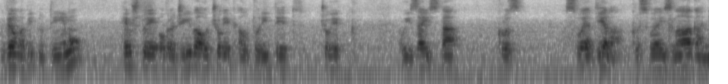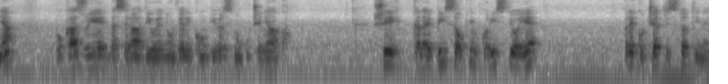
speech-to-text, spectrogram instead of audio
veoma bitnu temu, hem što je obrađivao čovjek autoritet, čovjek koji zaista kroz svoja dijela, kroz svoja izlaganja, pokazuje da se radi o jednom velikom i vrsnom učenjaku. Šeh, kada je pisao knjigu, koristio je preko 400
